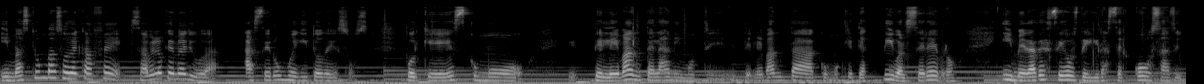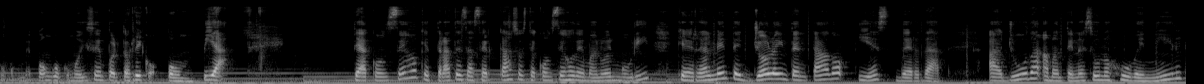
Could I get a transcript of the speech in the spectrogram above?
y más que un vaso de café, ¿sabe lo que me ayuda? hacer un jueguito de esos, porque es como eh, te levanta el ánimo, te, te, levanta como que te activa el cerebro y me da deseos de ir a hacer cosas y como me pongo, como dice en Puerto Rico, pompia. Te aconsejo que trates de hacer caso a este consejo de Manuel Murí, que realmente yo lo he intentado y es verdad ayuda a mantenerse uno juvenil,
